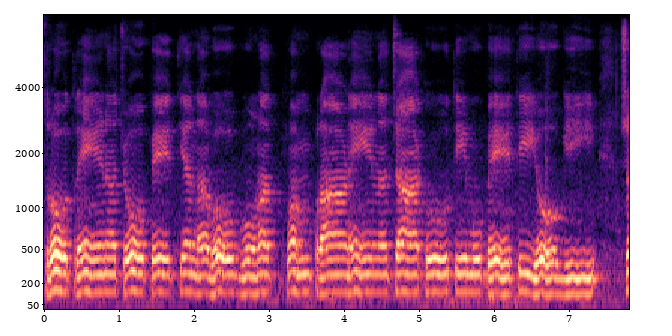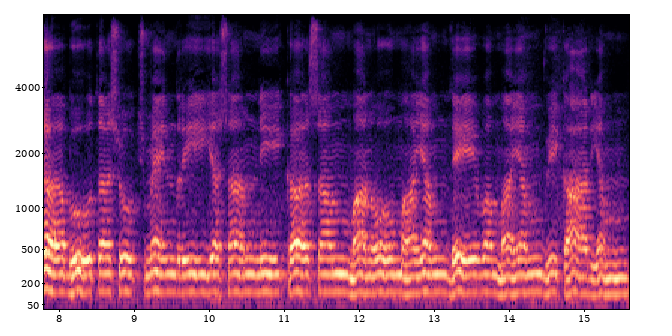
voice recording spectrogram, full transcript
श्रोत्रेण चोपेत्य नभो गुणत्वं प्राणेन चाकुतिमुपेति योगी। स भूतसूक्ष्मेन्द्रियशं निकषं मनोमयं देवमयं विकार्यम्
